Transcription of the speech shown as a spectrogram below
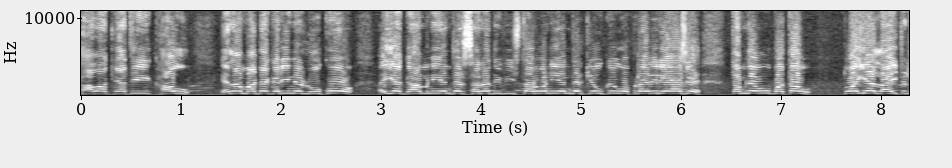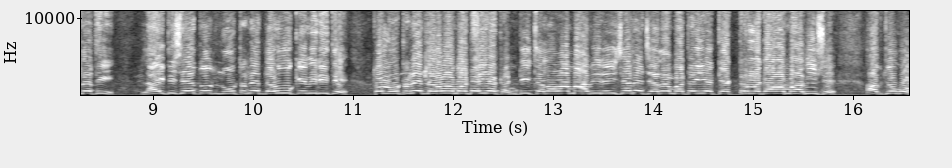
ખાવા ક્યાંથી ખાવું, એના માટે કરીને લોકો અહીંયા ગામની અંદર, સરહદી વિસ્તારોની અંદર કેવું કેવું અપનાવી રહ્યા છે. તમને હું બતાવું, તો અહીંયા લાઇટ નથી. લાઇટ છે તો લોટને દળવું કેવી રીતે? તો લોટને દળવા માટે અહીંયા ઘંટી ચલાવવામાં આવી રહી છે ને જેના માટે અહીંયા ટ્રેક્ટર લગાવવામાં આવ્યું છે. આપ જોવો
